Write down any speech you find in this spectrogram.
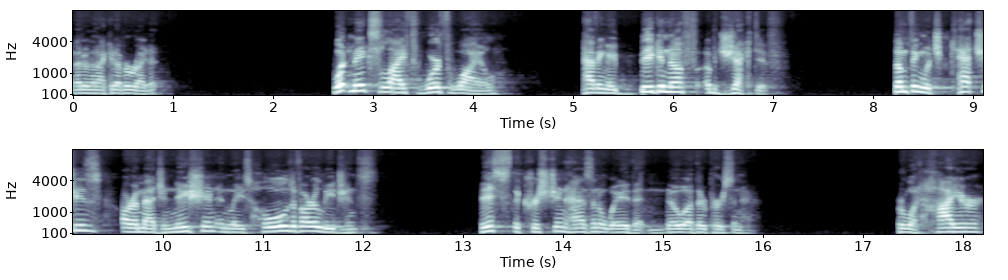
better than I could ever write it. What makes life worthwhile having a big enough objective, something which catches our imagination and lays hold of our allegiance. This the Christian has in a way that no other person has. For what higher,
